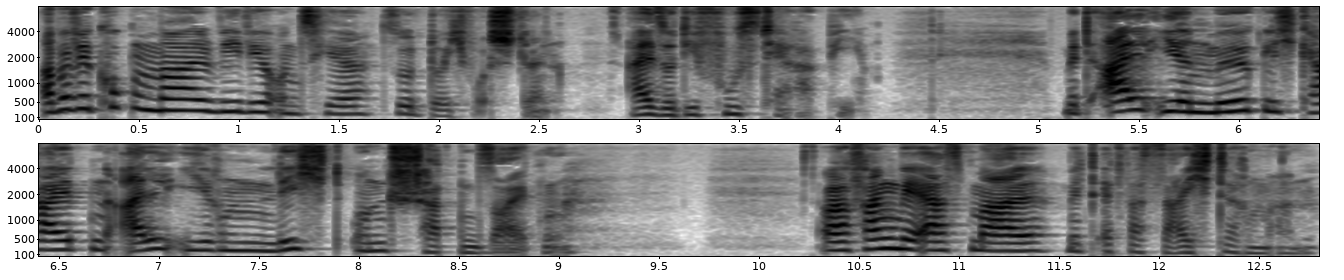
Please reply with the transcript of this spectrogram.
Aber wir gucken mal, wie wir uns hier so durchwursteln. Also die Fußtherapie mit all ihren Möglichkeiten, all ihren Licht- und Schattenseiten. Aber fangen wir erstmal mit etwas Seichterem an.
